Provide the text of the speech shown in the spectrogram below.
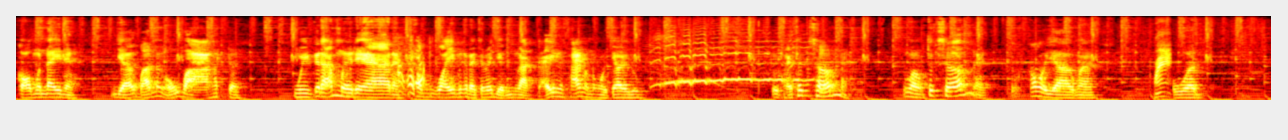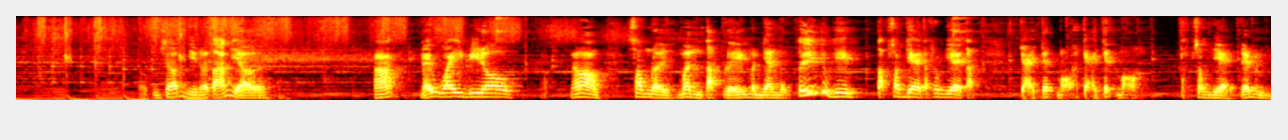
Còn bên đây nè, giờ bạn nó ngủ bà hết rồi. Nguyên cái đám media nè, không quay mấy cái này cho nó dựng là chảy tháng nào nó ngồi chơi luôn. Tôi phải thức sớm nè. Đúng không? Thức sớm nè. Có bao giờ mà quên. Cũng sớm gì nữa 8 giờ rồi. Đó để quay video, đúng không? Xong rồi mình tập luyện, mình dành một tiếng cho gym tập xong về, tập xong về, tập. Chạy chết bỏ, chạy chết bỏ. Tập xong về, để mình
